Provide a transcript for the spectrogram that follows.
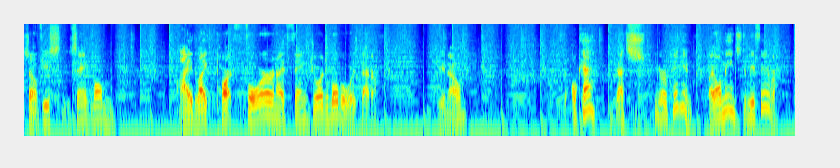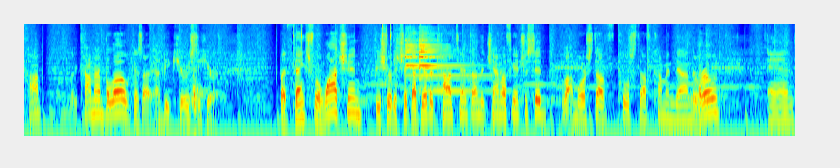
So if you say, well, I like part four and I think George Wilbur was better, you know, okay, that's your opinion. By all means, do me a favor. Com- comment below because I'd be curious to hear it. But thanks for watching. Be sure to check out the other content on the channel if you're interested. A lot more stuff, cool stuff coming down the road. And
